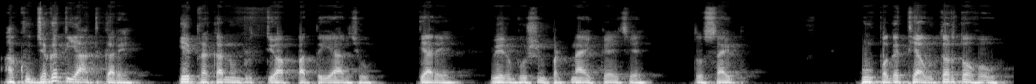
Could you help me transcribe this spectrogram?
આખું જગત યાદ કરે એ પ્રકારનું મૃત્યુ આપવા તૈયાર છું. ત્યારે વીરભૂષણ પટનાયક કહે છે, તો સાહેબ, હું પગથિયા ઉતરતો હોઉં.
